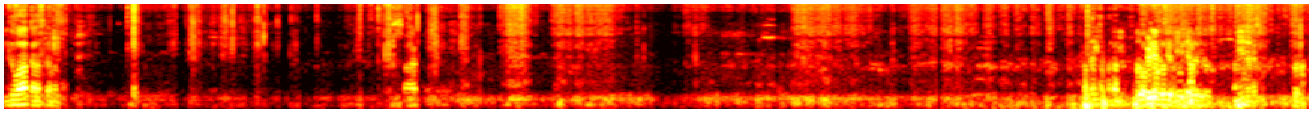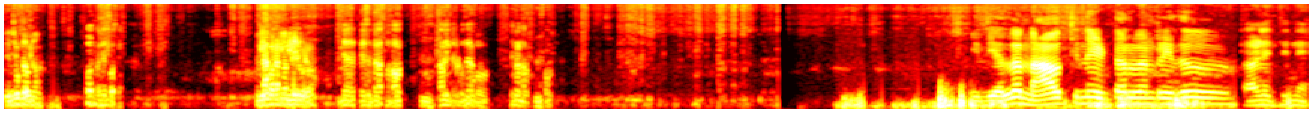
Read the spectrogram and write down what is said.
ಇದು ಕಲ್ಸಲ್ಲ ಸಾಕು. ಇದೆಲ್ಲ ನಾವು ತಿನ್ನ ಇಟ್ಟಲ್ವನ್ರಿ ಇದು? ತಾಳಿ ತಿನ್ನಿ.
